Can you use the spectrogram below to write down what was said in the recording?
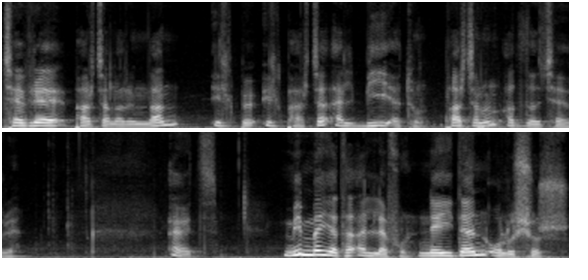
Çevre parçalarından ilk ilk parça El Bi'etu. Parçanın adı da çevre. Evet. Mimme yeteellefu. Neyden oluşur?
